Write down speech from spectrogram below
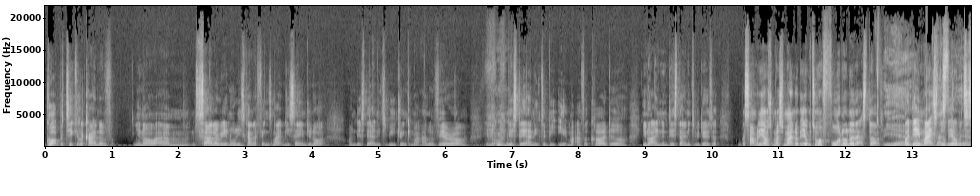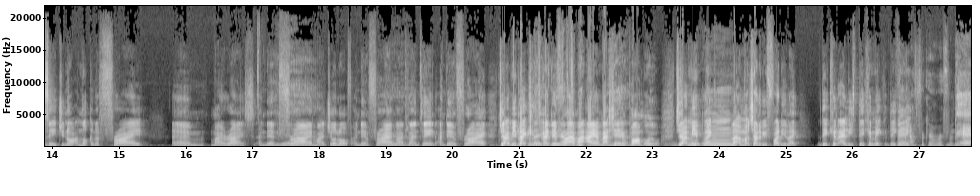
got a particular kind of you know um salary and all these kind of things might be saying you know what, on this day i need to be drinking my aloe vera. You know on this day i need to be eating my avocado. You know and on this day i need to be doing so. But somebody else must might not be able to afford all of that stuff. Yeah, but they might still be able to say do you know what, i'm not gonna fry um my rice and then Yeah. fry my jollof and then fry my plantain and then fry do you know what i mean? Like, Like, and then fry my be- iron mash in palm oil. Do you know what i mean? Like, like i'm not trying to be funny. Like they can at least they can make they can make African references. bare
